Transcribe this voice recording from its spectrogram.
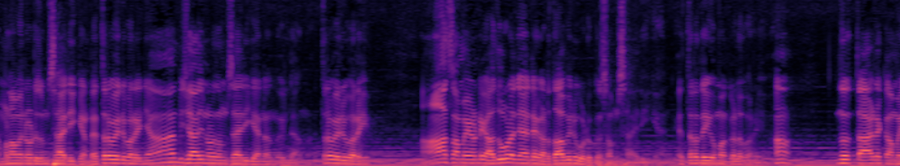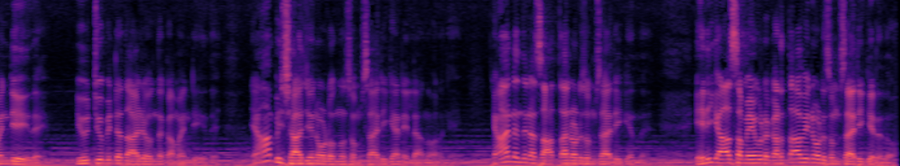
നമ്മൾ അവനോട് സംസാരിക്കേണ്ട. എത്ര പേര് പറയും? ഞാൻ പിശാചിനോട് സംസാരിക്കാനൊന്നും ഇല്ലാന്ന് എത്ര പേര് പറയും? ആ സമയം ഉണ്ടെങ്കിൽ അതുകൂടെ ഞാൻ എന്റെ കർത്താവിന് കൊടുക്കും സംസാരിക്കാൻ. എത്ര ദൈവമക്കൾ പറയും? ആ ഒന്ന് താഴെ കമന്റ് ചെയ്തേ. യൂട്യൂബിന്റെ താഴെ ഒന്ന് കമന്റ് ചെയ്തേ. ഞാൻ പിശാചിനോടൊന്നും സംസാരിക്കാനില്ല എന്ന് പറഞ്ഞേ. ഞാൻ എന്തിനാ സാത്താനോട് സംസാരിക്കുന്നത് എനിക്ക് ആ സമയം കൂടെ കർത്താവിനോട് സംസാരിക്കരുതോ?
